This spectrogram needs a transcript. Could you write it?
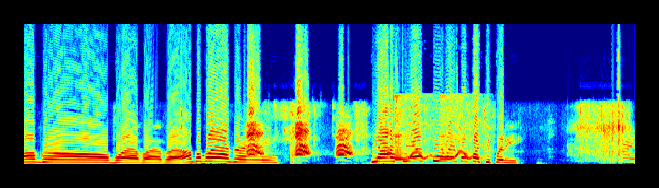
अगं बया बया बया. अगं बया असते पप्पाची परी? काय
